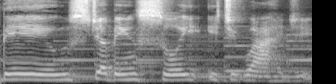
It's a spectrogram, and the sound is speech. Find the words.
Deus te abençoe e te guarde.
